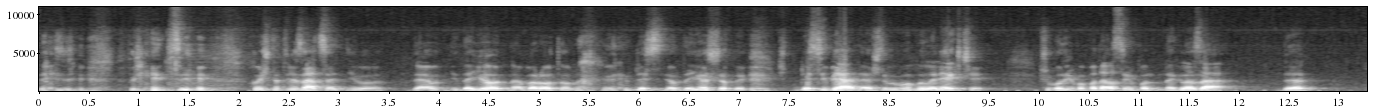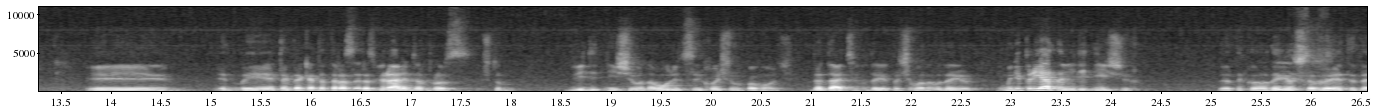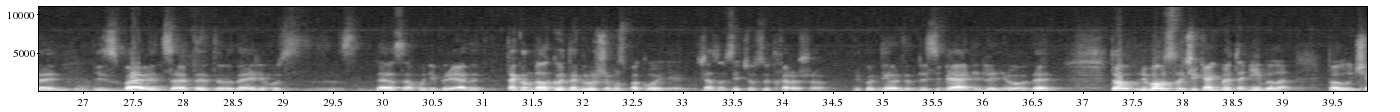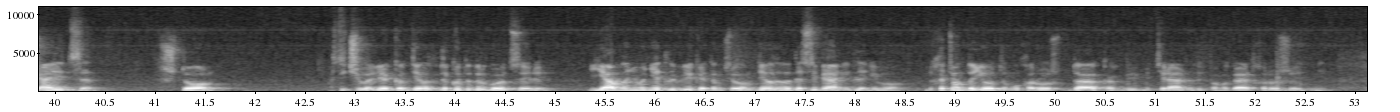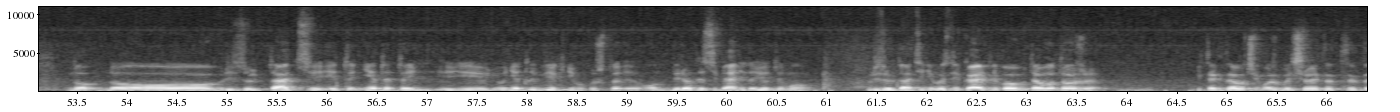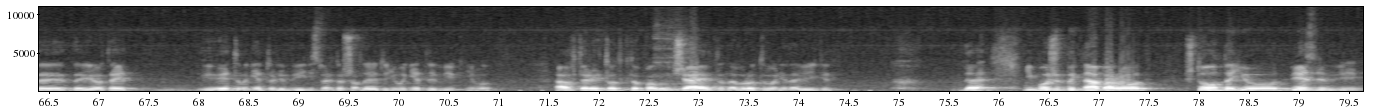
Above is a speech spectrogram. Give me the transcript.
В принципе, хочет отвязаться от него. Да, он не дает, наоборот, он, для, он дает чтобы, для себя, да, чтобы ему было легче, чтобы он не попадался под- на глаза. Да? И это мы тогда когда-то раз, разбирали этот вопрос, что видит нищего на улице и хочет ему помочь. Да дать ему дает. Почему он ему дает? Ему неприятно видеть нищих. Да, так он дает, чтобы это, да, избавиться от этого, да, или ему да, самому неприятно. Так он дал какую-то грушу, ему спокойнее. Сейчас он себя чувствует хорошо. Так он делает это для себя, а не для него, да? То в любом случае, как бы это ни было, получается, что если человек он делает для какой-то другой цели, явно у него нет любви к этому человеку, он делает это для себя, а не для него. И хотя он дает ему хорош, да, как бы материально помогает хорошее, но, но в результате это нет этой, э, у него нет любви к нему, потому что он берет для себя, а не дает ему. В результате не возникает любовь того тоже. И тогда очень может быть, что этот да- дает, а эт- и у этого нет любви. Несмотря на то, что он дает, у него нет любви к нему. А во-вторых, тот, кто получает, он наоборот его ненавидит. Да? И может быть наоборот, что он дает без любви.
